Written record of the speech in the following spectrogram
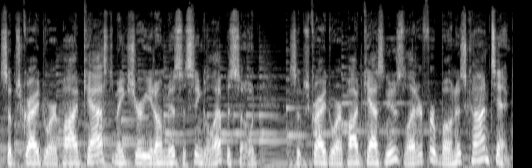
Subscribe to our podcast to make sure you don't miss a single episode. Subscribe to our podcast newsletter for bonus content.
